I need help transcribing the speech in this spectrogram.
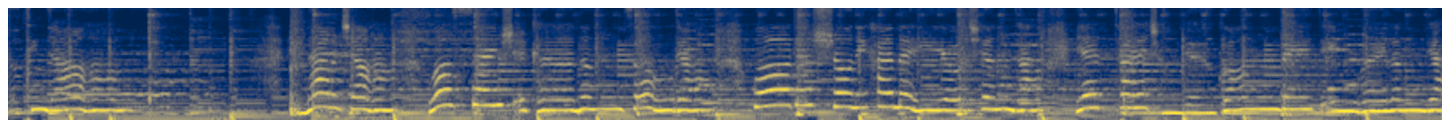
都听到。你那么骄傲，我随时可能走掉。我的手你还没有牵到，夜太长，月光。必定会冷掉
